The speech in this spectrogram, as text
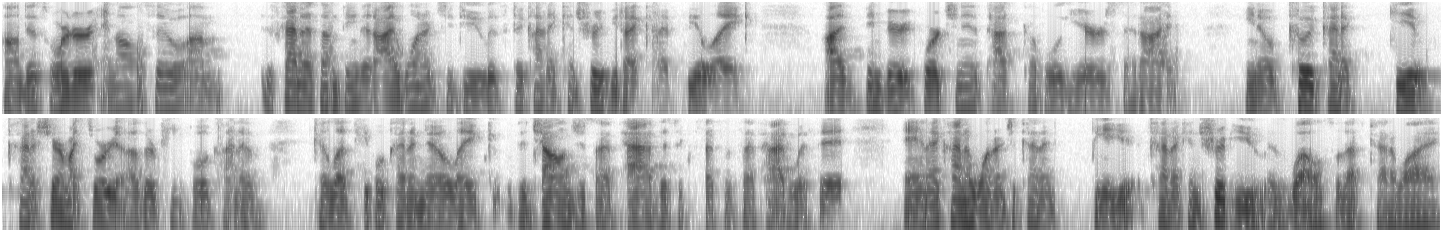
um, disorder. And also, um, it's kind of something that I wanted to do is to kind of contribute. I kind of feel like I've been very fortunate the past couple of years that I, you know, could kind of give, kind of share my story to other people, kind of, kind of let people kind of know like the challenges I've had, the successes I've had with it. And I kind of wanted to kind of be, kind of contribute as well. So that's kind of why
